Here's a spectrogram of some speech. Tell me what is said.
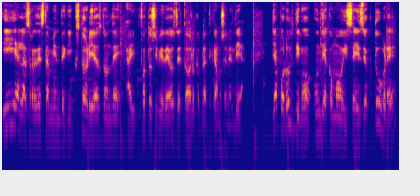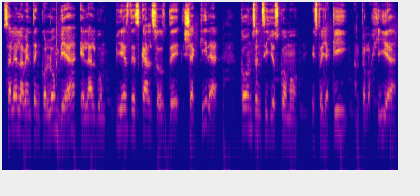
y a las redes también de Geek Stories donde hay fotos y videos de todo lo que platicamos en el día. Ya por último, un día como hoy, 6 de octubre, sale a la venta en Colombia el álbum Pies Descalzos de Shakira, con sencillos como Estoy aquí, Antología,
